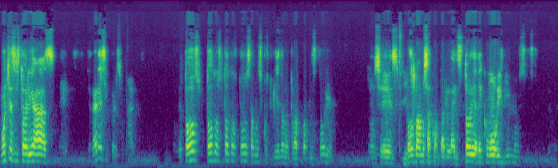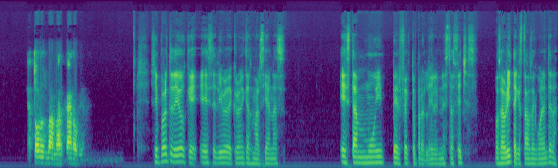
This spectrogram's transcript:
Muchas historias eh, literarias y personales. Porque todos, todos, todos, todos estamos construyendo nuestra propia historia. Entonces, todos vamos a contar la historia de cómo vivimos. a todos nos va a marcar, obviamente. Sí, por eso te digo que ese libro de crónicas marcianas está muy perfecto para leer en estas fechas. O sea, ahorita que estamos en cuarentena.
